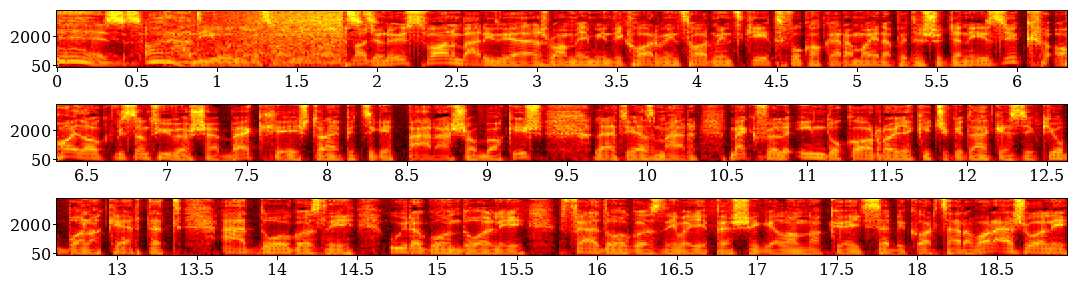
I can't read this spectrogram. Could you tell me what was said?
Ez a Rádió 88. Nagyon ősz van, bár időjárásban még mindig 30-32 fok, akár a mai napot is, hogyha nézzük. A hajnalok viszont hűvösebbek, és talán egy picit párásabbak is. Lehet, hogy ez már megfelelő indok arra, hogy egy kicsit elkezdjük jobban a kertet átdolgozni, újra gondolni, feldolgozni, vagy éppenséggel annak egy szebbi karcára varázsolni.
